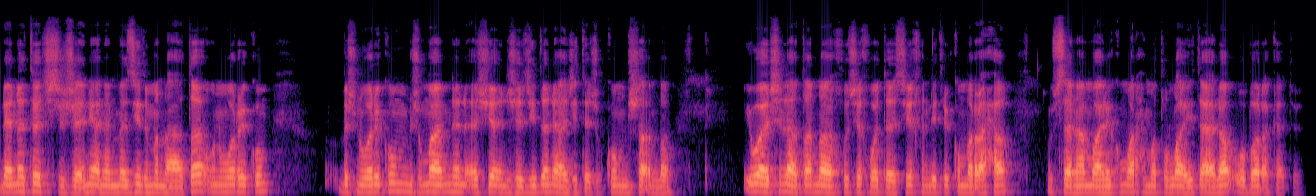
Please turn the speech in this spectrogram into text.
لأن تشجعني على المزيد من العطاء ونوريكم باش نوريكم مجموعه من الأشياء الجديدة اللي غادي تعجبكم إن شاء الله. إيوا هادشي اللي عطانا خوتي خواتاتي خليت لكم الراحة. والسلام عليكم ورحمة الله تعالى وبركاته.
